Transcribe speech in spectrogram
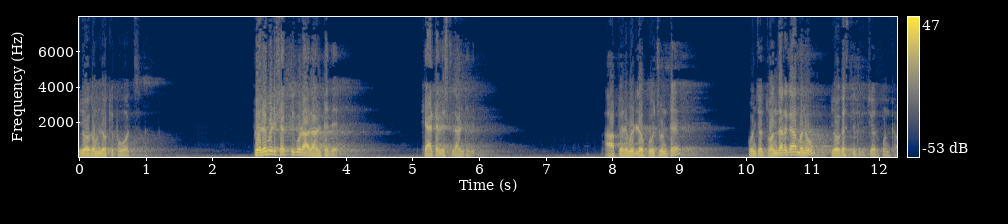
యోగంలోకి పోవచ్చు. పిరమిడ్ శక్తి కూడా అలాంటిదే. క్యాటలిస్ట్ లాంటిది. ఆ పిరమిడ్లో కూర్చుంటే కొంచెం తొందరగా మనం యోగ స్థితికి చేరుకుంటాం.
